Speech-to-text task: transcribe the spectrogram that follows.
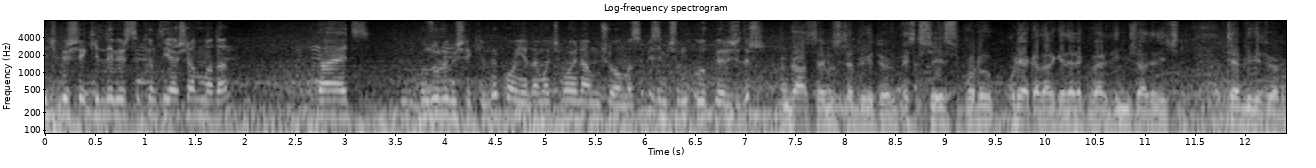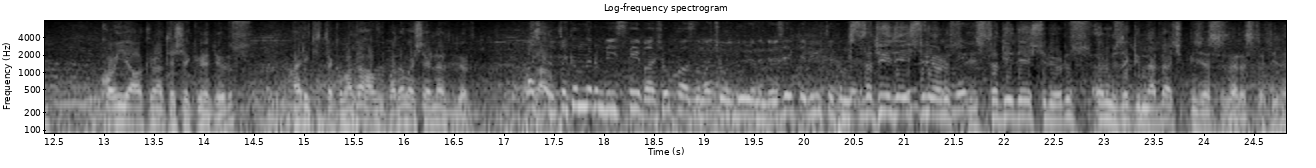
hiçbir şekilde bir sıkıntı yaşanmadan gayet huzurlu bir şekilde Konya'da maçın oynanmış olması bizim için mutluluk vericidir. Galatasaray'ımızı tebrik ediyorum. Eskişehir Spor'u buraya kadar gelerek verdiği mücadele için tebrik ediyorum. Konya halkına teşekkür ediyoruz. Her iki takıma da Avrupa'da başarılar diliyorum. Başkanım takımların bir isteği var. Çok fazla maç olduğu yönünde. Özellikle büyük takımların. Statüyü değiştiriyoruz. Benim Statüyü değiştiriyoruz. Önümüzdeki günlerde açıklayacağız sizlere statüyü de.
